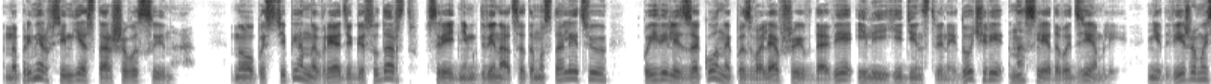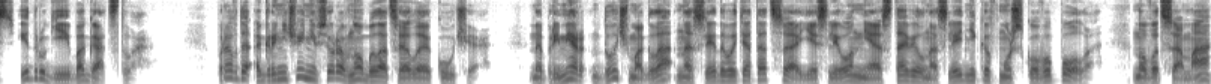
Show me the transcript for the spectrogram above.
например, в семье старшего сына. Но постепенно в ряде государств, в среднем к XII столетию, появились законы, позволявшие вдове или единственной дочери наследовать земли, недвижимость и другие богатства. Правда, ограничений все равно была целая куча. Например, дочь могла наследовать от отца, если он не оставил наследников мужского пола, но вот сама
